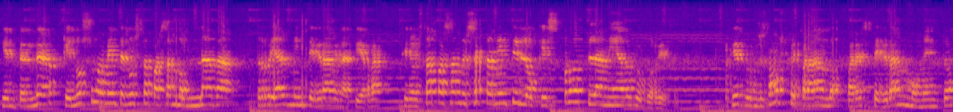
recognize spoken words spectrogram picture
y entender que no solamente no está pasando nada realmente grave en la Tierra, sino está pasando exactamente lo que estaba planeado que ocurriese. Es nos estamos preparando para este gran momento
